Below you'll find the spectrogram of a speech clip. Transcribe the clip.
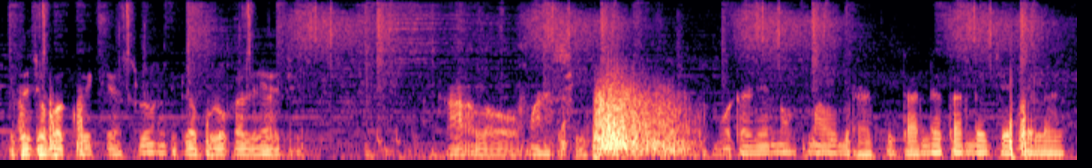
Kita coba quick ya seluruh 30 kali aja. Kalau masih modalnya normal berarti tanda-tanda CP lagi.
